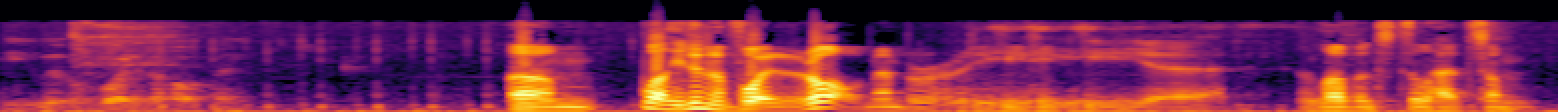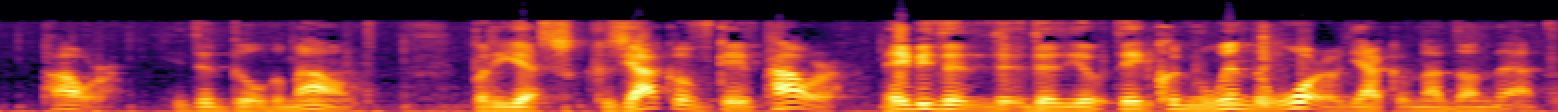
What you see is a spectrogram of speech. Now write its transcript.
He avoided the whole thing. Um, well, he didn't avoid it at all. Remember, he, he, he uh, still had some power. He did build a mound. But yes, because Yaakov gave power. Maybe the, the, the, they couldn't win the war had Yaakov not done that.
